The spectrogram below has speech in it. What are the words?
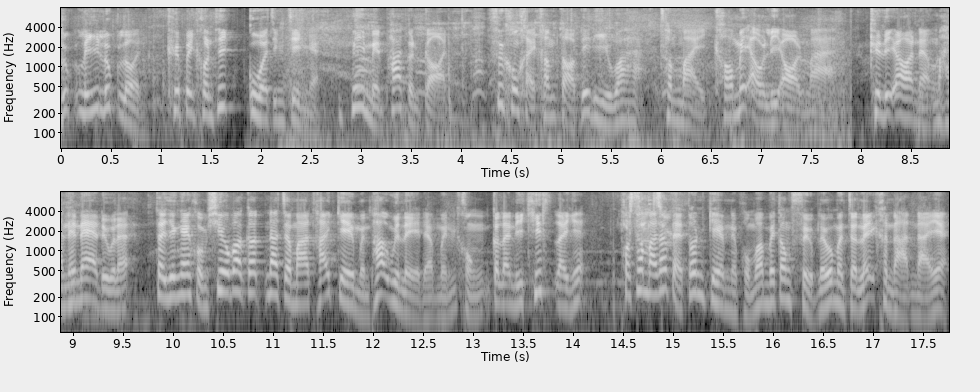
ลุกลี้ลุกลนคือเป็นคนที่กลัวจริงๆอะไม่เหมือนภาคก่อนๆซึ่งคงไขคำตอบได้ดีว่าทำไมเขาไม่เอาลีออนมา คือลีออนอะมาแน่ๆดูแล้ว แต่ยังไงผมเชื่อว่าก็น่าจะมาท้ายเกมเหมือนภาควิเลตอะเหมือนของกรณีคิดอะไรเงี้ยเพราะถ้ามาตั้งแต่ต้นเกมเนี่ยผมว่าไม่ต้องสืบเลยว่ามันจะเละขนาดไหนอะ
